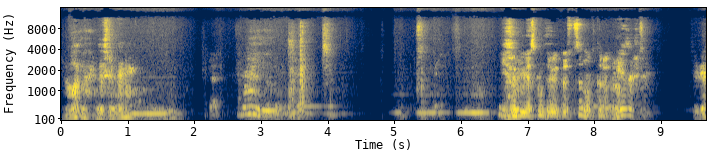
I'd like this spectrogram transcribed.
Ну ладно, до свидания. Да. Я говорю, я смотрю эту сцену второй раз. Не за что. Тебе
